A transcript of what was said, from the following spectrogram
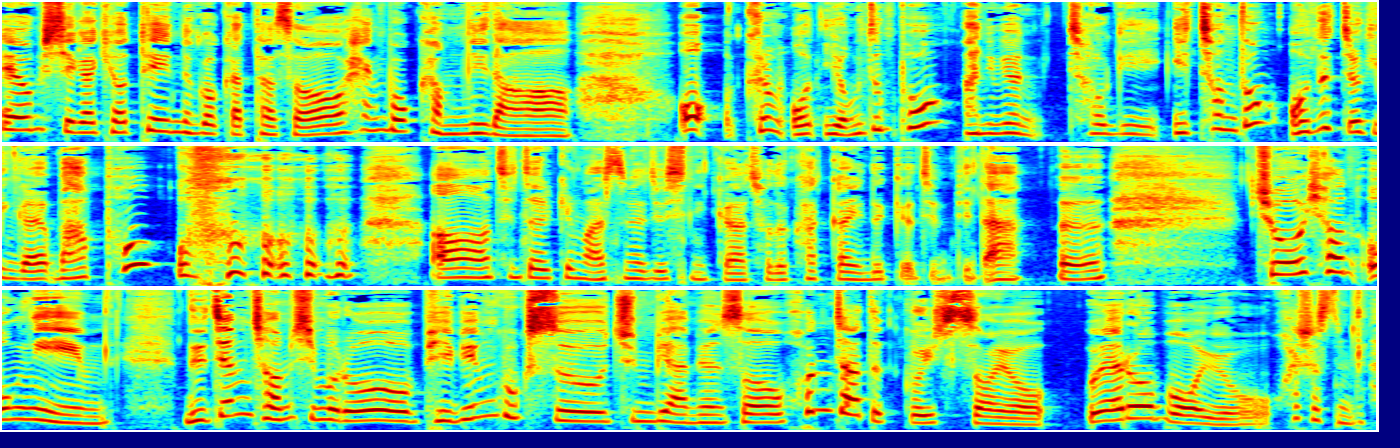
혜영 씨가 곁에 있는 것 같아서 행복합니다. 어, 그럼 어, 영등포? 아니면 저기 이천동? 어느 쪽인가요? 마포? 어, 진짜 이렇게 말씀해 주시니까 저도 가까이 느껴집니다. 어. 조현옥님, 늦은 점심으로 비빔국수 준비하면서 혼자 듣고 있어요. 외로워요. 하셨습니다.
